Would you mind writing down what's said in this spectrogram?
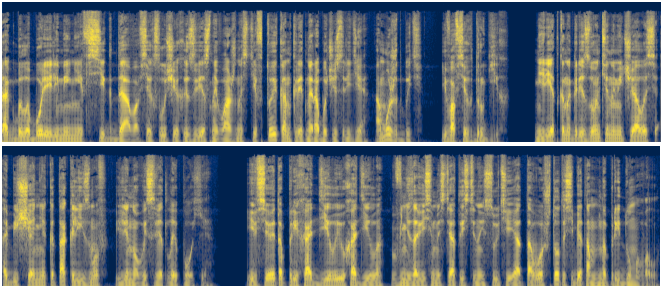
Так было более или менее всегда во всех случаях известной важности в той конкретной рабочей среде, а может быть и во всех других. Нередко на горизонте намечалось обещание катаклизмов или новой светлой эпохи. И все это приходило и уходило, вне зависимости от истинной сути и от того, что ты себе там напридумывал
